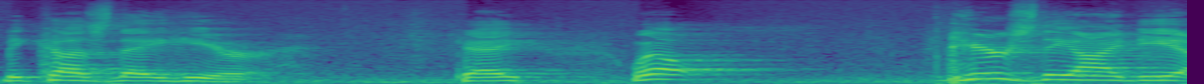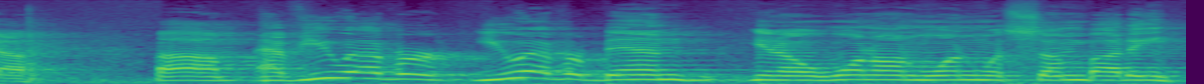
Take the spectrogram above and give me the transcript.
because they hear. Okay? Well, here's the idea. Um, have you ever you ever been you know one on one with somebody?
